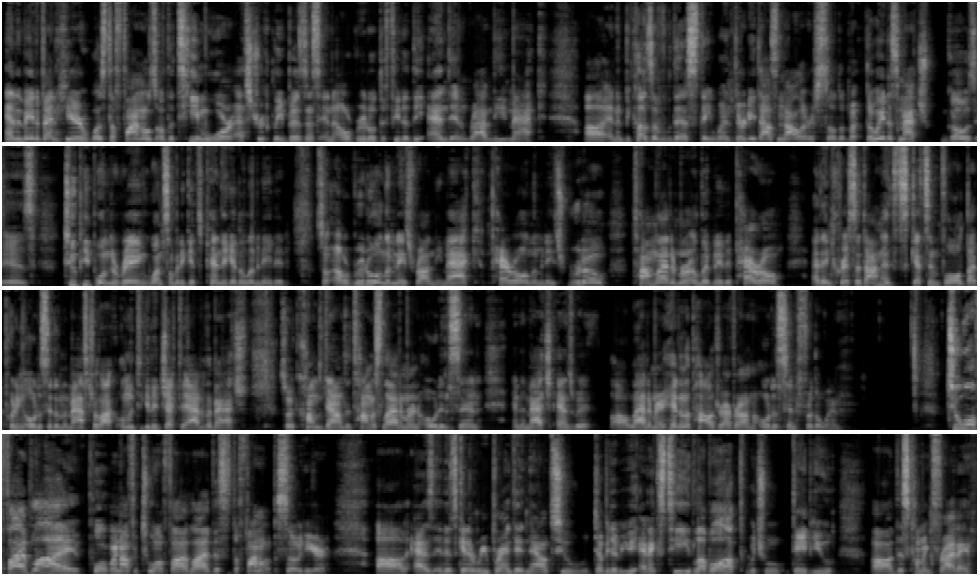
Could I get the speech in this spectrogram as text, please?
And the main event here was the finals of the Team War as Strictly Business and El Rudo defeated The End and Rodney Mack. Uh, and because of this, they win $30,000. So the, the way this match goes is two people in the ring, once somebody gets pinned, they get eliminated. So El Rudo eliminates Rodney Mack, Parrow eliminates Rudo, Tom Latimer eliminated Parrow, and then Chris Adonis gets involved by putting Odinson in the Master Lock only to get ejected out of the match. So it comes down to Thomas Latimer and Odinson, and the match ends with uh, Latimer hitting the pile driver on Odinson for the win. 205 Live. Poor went out for 205 Live. This is the final episode here, uh, as it is getting rebranded now to WWE NXT Level Up, which will debut uh, this coming Friday.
